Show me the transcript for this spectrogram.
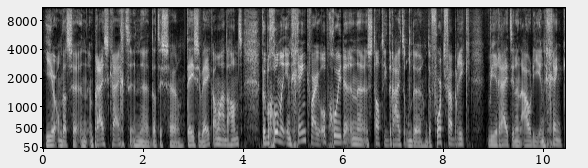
hier omdat ze een, een prijs krijgt. En eh, dat is eh, deze week allemaal aan de hand. We begonnen in Genk, waar je opgroeide. Een, een stad die draait om de, de Ford-fabriek. Wie rijdt in een Audi in Genk,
